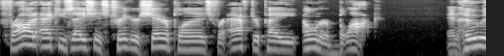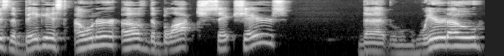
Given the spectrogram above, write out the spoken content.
Fraud accusations trigger share plunge for Afterpay owner Block. And who is the biggest owner of the Block shares? The weirdo,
